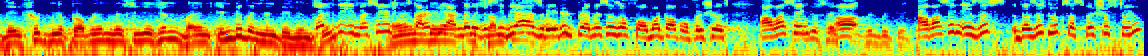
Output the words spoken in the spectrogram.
there should be a proper investigation by an independent agency. Well, the investigation is currently underway. The CBI has raided premises of former top officials. Abha Singh, uh, Abha Singh, is this does it look suspicious to you?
